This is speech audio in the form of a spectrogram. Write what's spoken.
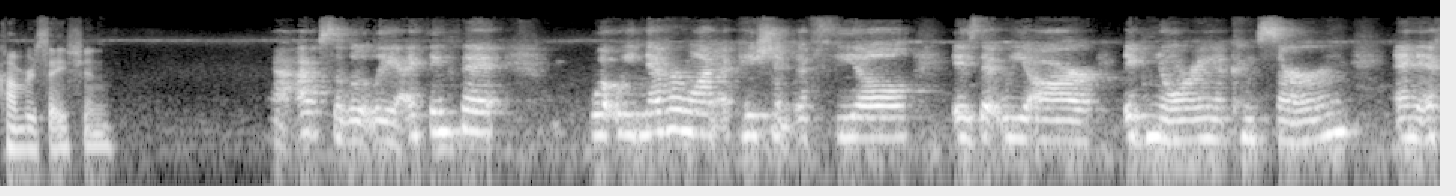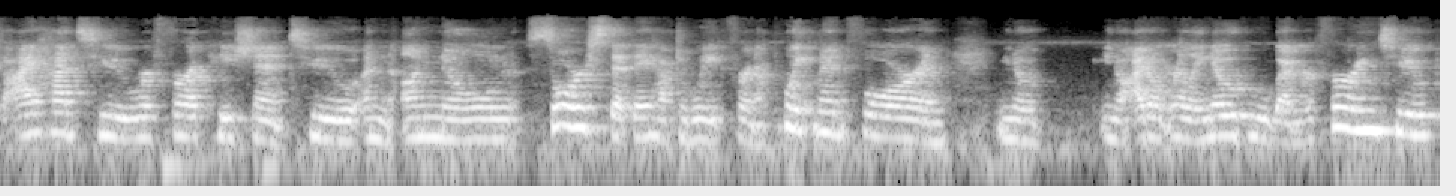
conversation? Yeah, absolutely. I think that what we never want a patient to feel is that we are ignoring a concern. And if I had to refer a patient to an unknown source that they have to wait for an appointment for, and you know, you know, I don't really know who I'm referring to,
